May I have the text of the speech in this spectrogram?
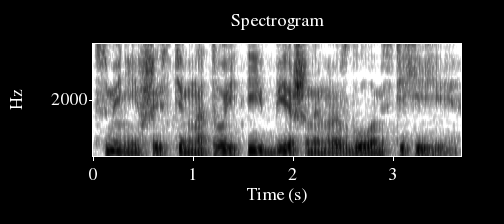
сменившись темнотой и бешеным разгулом стихии.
